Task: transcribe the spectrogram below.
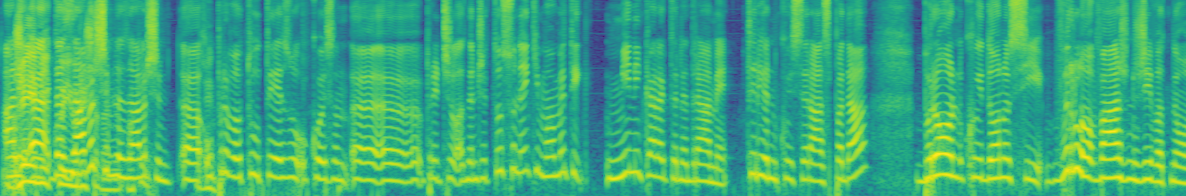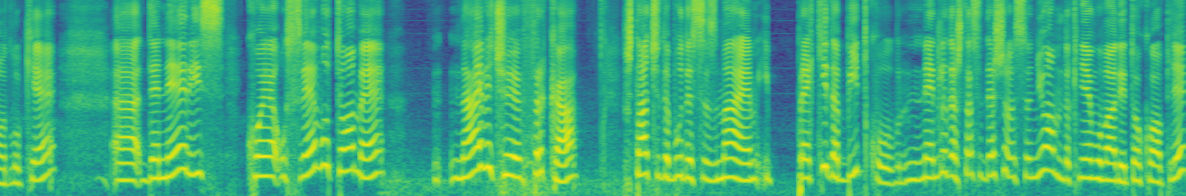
Ali Jamie a, da koji juriše na završim, da završim uh, upravo tu tezu o kojoj sam uh, uh, pričala. Znači, to su neki momenti mini karakterne drame. Tyrion koji se raspada, Bron koji donosi vrlo važne životne odluke, uh, Daenerys koja u svemu tome najveća je frka šta će da bude sa zmajem i prekida bitku, ne gleda šta se dešava sa njom dok njemu vadi to koplje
